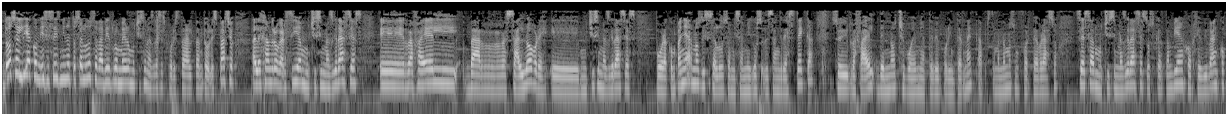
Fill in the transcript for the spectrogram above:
12 el día con 16 minutos. Saludos a David Romero. Muchísimas gracias por estar al tanto del espacio. Alejandro García, muchísimas gracias. Eh, Rafael Barzalobre, eh, muchísimas gracias por acompañarnos. Dice saludos a mis amigos de Sangre Azteca. Soy Rafael de Noche Bohemia TV por internet. Ah, pues te mandamos un fuerte abrazo. César, muchísimas gracias. Oscar también. Jorge Vivanco.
